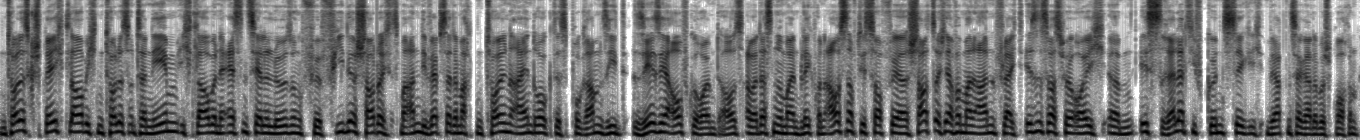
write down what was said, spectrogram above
Ein tolles Gespräch, glaube ich, ein tolles Unternehmen. Ich glaube, eine essentielle Lösung für viele. Schaut euch das mal an. Die Webseite macht einen tollen Eindruck. Das Programm sieht sehr, sehr aufgeräumt aus. Aber das ist nur mein Blick von außen auf die Software. Schaut es euch einfach mal an. Vielleicht ist es was für euch. Ähm, ist relativ günstig. Wir hatten es ja gerade besprochen.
